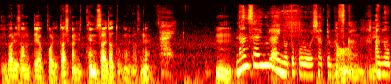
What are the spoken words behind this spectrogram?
ひばりさんってやっぱり確かに天才だと思いますねはい。うん何歳ぐらいのところをおっしゃってますか？何？あの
